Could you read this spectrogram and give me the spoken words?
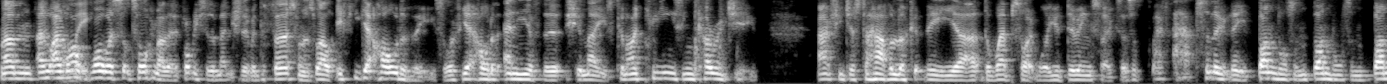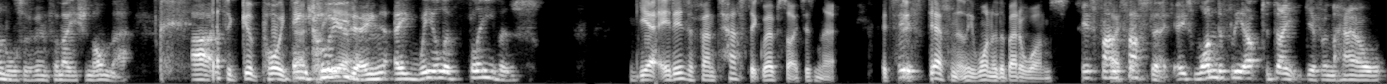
Um, and, and while we're sort of talking about it, I probably should have mentioned it with the first one as well. If you get hold of these, or if you get hold of any of the Chimays, can I please encourage you actually just to have a look at the uh, the website while you're doing so, because there's, there's, absolutely bundles and bundles and bundles of information on there. Uh, That's a good point, including actually, yeah. a wheel of flavors. Yeah, it is a fantastic website, isn't it? It's, it's, it's definitely one of the better ones. It's fantastic. It's wonderfully up to date given how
